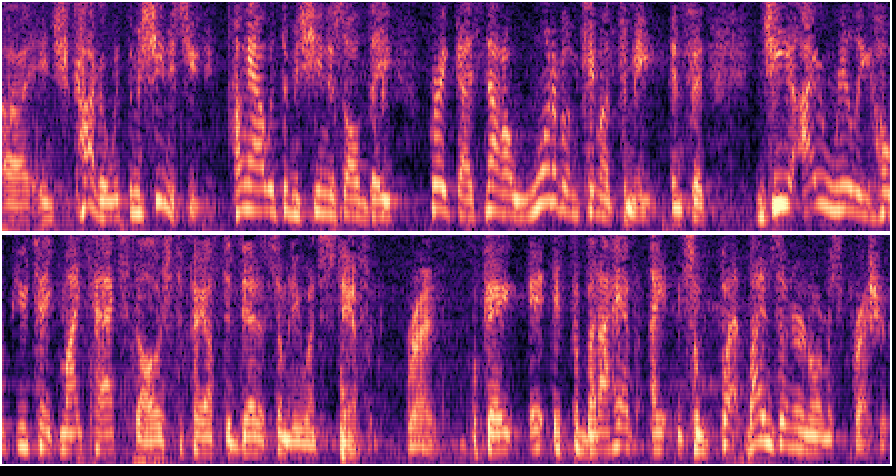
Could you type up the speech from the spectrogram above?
uh, in Chicago with the Machinists Union. Hung out with the machinists all day. Great guys. Not a one of them came up to me and said, "Gee, I really hope you take my tax dollars to pay off the debt of somebody who went to Stanford." Right. Okay. If, but I have. I, so Biden's under enormous pressure.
